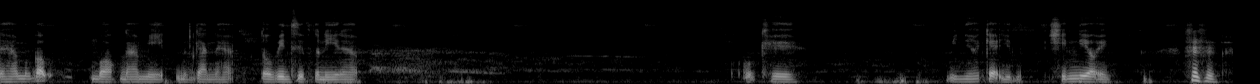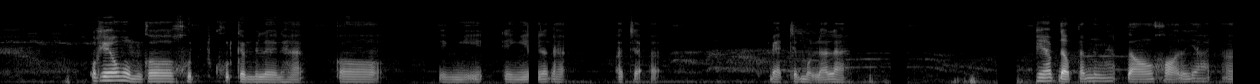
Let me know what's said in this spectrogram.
นะฮะมันก็บอกดาเมจเหมือนกันนะฮะ ตัววินสิบตัวนี้นะครับ โอเค มีเนื้อแกะอยู่ชิ้นเดียวเอง โอเคครับผมก็ขุดขุดกันไปเลยนะฮะ ก็อย่างนี้ อย่างนี้แล้วนะอาจจะแบตจะหมดแล้วแหละโอเคครับเดี๋ยวแป๊บนึงนะเดี๋ยวขออนุญาตอ่า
